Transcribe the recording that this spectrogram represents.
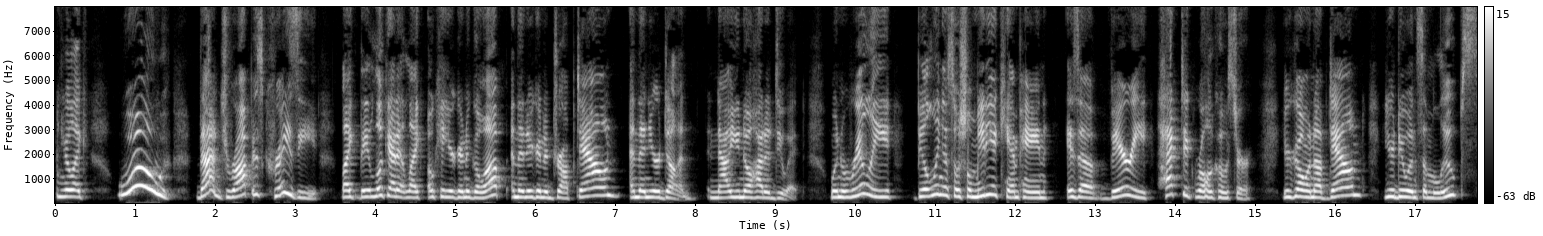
and you're like, woo, that drop is crazy. Like they look at it like, okay, you're to go up and then you're to drop down and then you're done. And now you know how to do it. When really building a social media campaign is a very hectic roller coaster. You're going up, down, you're doing some loops,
